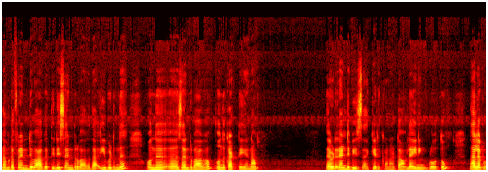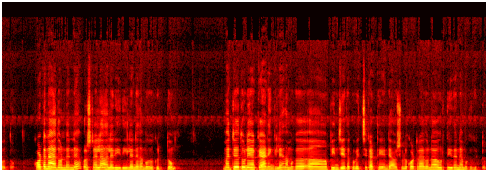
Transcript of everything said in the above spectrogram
നമ്മുടെ ഫ്രണ്ട് ഭാഗത്തിന്റെ സെന്റർ ഭാഗത ഇവിടുന്ന് ഒന്ന് സെന്റർ ഭാഗം ഒന്ന് കട്ട് ചെയ്യണം. ഇവിടെ രണ്ട് പീസാക്കി എടുക്കണം കേട്ടോ. ലൈനിങ് ക്ലോത്തും നല്ല ക്ലോത്തും കോട്ടൺ ആയതുകൊണ്ട് തന്നെ പ്രശ്നമില്ല. നല്ല രീതിയിൽ തന്നെ നമുക്ക് കിട്ടും. മറ്റ് തുണിയൊക്കെ ആണെങ്കിൽ നമുക്ക് പിൻ ചെയ്തൊക്കെ വെച്ച് കട്ട് ചെയ്യേണ്ട ആവശ്യമുള്ളൂ. കോട്ടൺ ആയതുകൊണ്ട് ആ വൃത്തി തന്നെ നമുക്ക് കിട്ടും.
